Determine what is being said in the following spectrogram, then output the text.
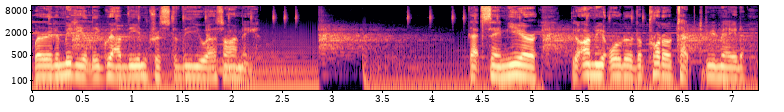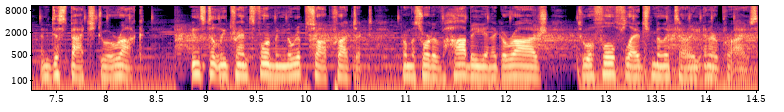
where it immediately grabbed the interest of the US Army. That same year, the Army ordered a prototype to be made and dispatched to Iraq, instantly transforming the Ripsaw project from a sort of hobby in a garage to a full fledged military enterprise.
